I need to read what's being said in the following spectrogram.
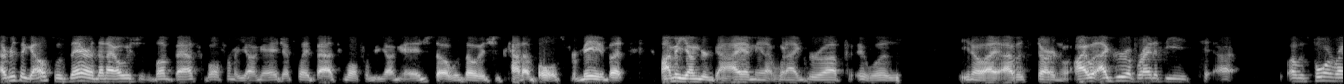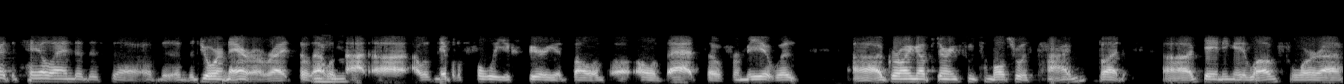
everything else was there, and then I always just loved basketball from a young age. I played basketball from a young age, so it was always just kind of Bulls for me. But I'm a younger guy. I mean, when I grew up, it was, you know, I, I was starting. I, I grew up right at the. Uh, I was born right at the tail end of this uh, of the of the Jordan era, right? So that mm-hmm. was not. Uh, I wasn't able to fully experience all of uh, all of that. So for me, it was uh, growing up during some tumultuous times, but uh, gaining a love for uh,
